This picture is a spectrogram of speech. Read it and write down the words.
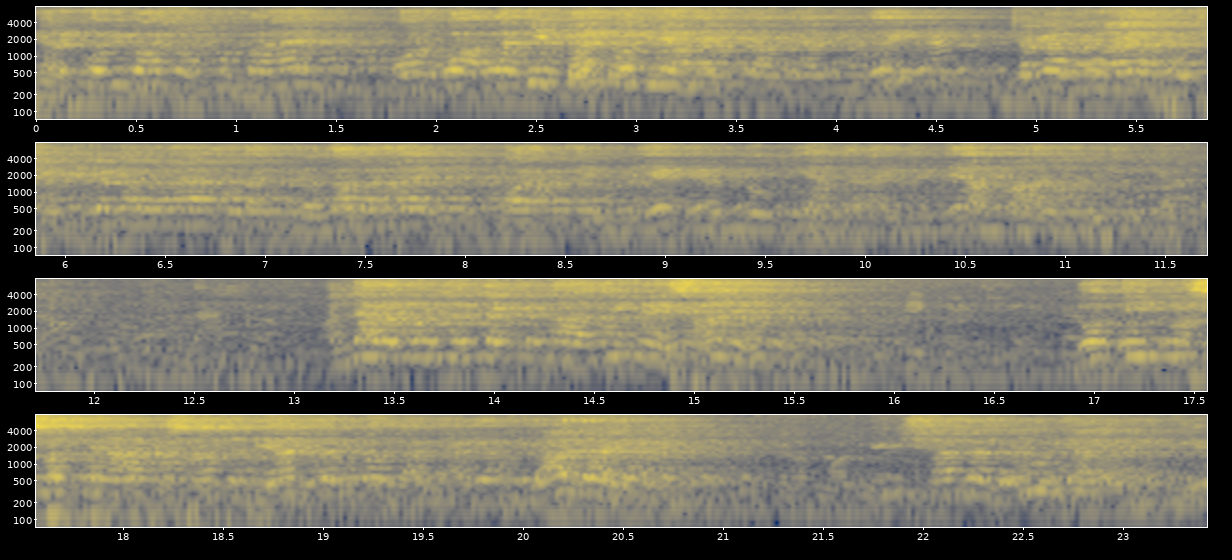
घर को भी बहुत सुकून बनाए और वो अवधि घर को भी हमारी कामयाबी गई जगह बनाया, खुशी की जगह बनाया, खुदा की रजा बनाए और अपने नेक बंदों की हमराई में हम वहाँ अल्लाह रब्बुल इज़्ज़त का कितना अजीम एहसान है। दो तीन मकसद में आपके सामने बयान करूँगा ताकि अगर वो याद रहे इंशाल्लाह ज़रूर याद रहेंगे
